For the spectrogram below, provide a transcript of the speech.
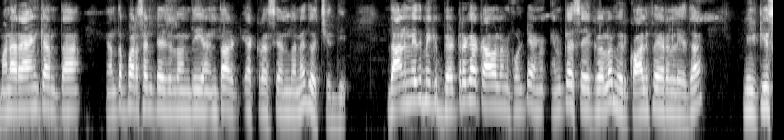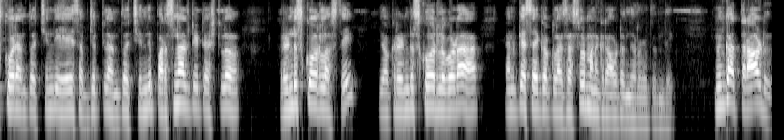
మన ర్యాంక్ ఎంత ఎంత పర్సంటేజ్లో ఉంది ఎంత ఎక్రసీ ఉంది అనేది వచ్చింది. దాని మీద మీకు బెటర్గా కావాలనుకుంటే ఎన్కే సైకోలో మీరు క్వాలిఫైయర్ లేదా? మీకు టీ స్కోర్ ఎంత వచ్చింది ఏ సబ్జెక్టులో ఎంత వచ్చింది పర్సనాలిటీ టెస్ట్లో రెండు స్కోర్లు వస్తాయి. ఈ యొక్క రెండు స్కోర్లు కూడా ఎన్కే సైకో క్లాసెస్లో మనకి రావడం జరుగుతుంది. ఇంకా త్రాడు.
